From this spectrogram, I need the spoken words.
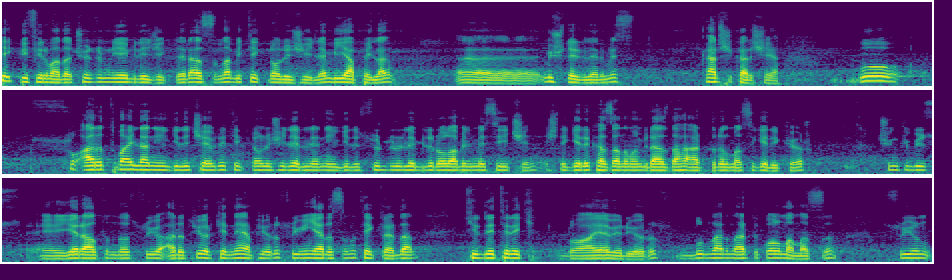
tek bir firmada çözümleyebilecekleri aslında bir teknolojiyle, bir yapıyla e, müşterilerimiz karşı karşıya. Bu su arıtmayla ilgili, çevre teknolojileriyle ilgili sürdürülebilir olabilmesi için işte geri kazanımın biraz daha arttırılması gerekiyor. Çünkü biz e, yer altında suyu arıtıyorken ne yapıyoruz? Suyun yarısını tekrardan kirleterek doğaya veriyoruz. Bunların artık olmaması, suyun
